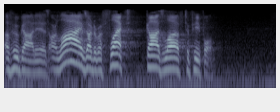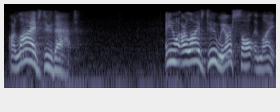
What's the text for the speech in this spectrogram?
of who God is. Our lives are to reflect God's love to people. Our lives do that. And you know what? Our lives do. We are salt and light.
